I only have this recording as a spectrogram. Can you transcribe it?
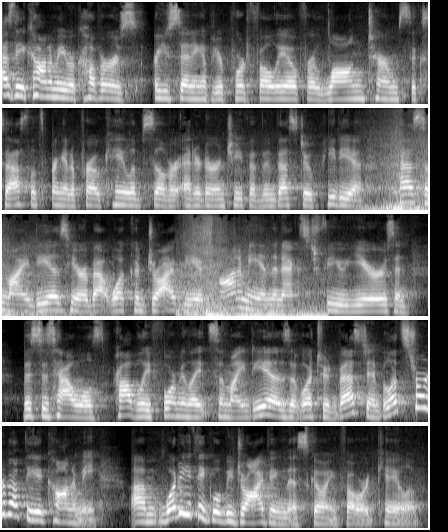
As the economy recovers, are you setting up your portfolio for long term success? Let's bring in a pro. Caleb Silver, editor in chief of Investopedia, has some ideas here about what could drive the economy in the next few years. And this is how we'll probably formulate some ideas of what to invest in. But let's start about the economy. Um, what do you think will be driving this going forward, Caleb?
